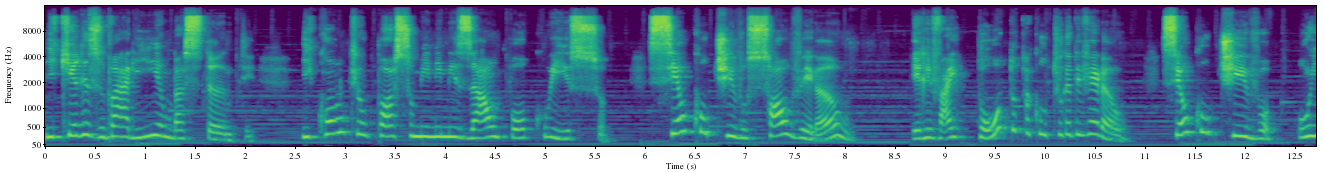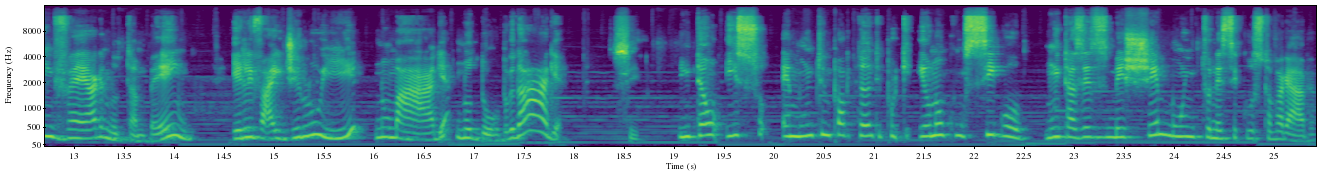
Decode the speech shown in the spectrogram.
e que eles variam bastante. E como que eu posso minimizar um pouco isso? Se eu cultivo só o verão, ele vai todo para a cultura de verão. Se eu cultivo o inverno também, ele vai diluir numa área no dobro da área. Sim. Então, isso é muito importante, porque eu não consigo, muitas vezes, mexer muito nesse custo variável.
